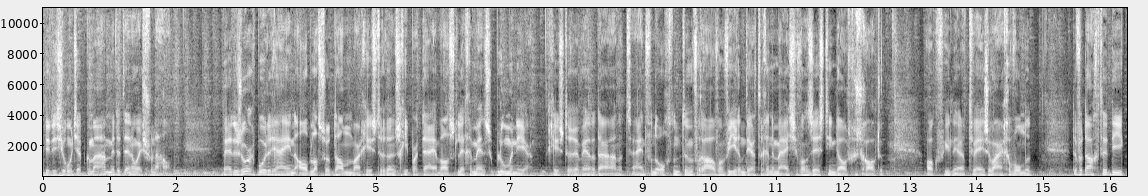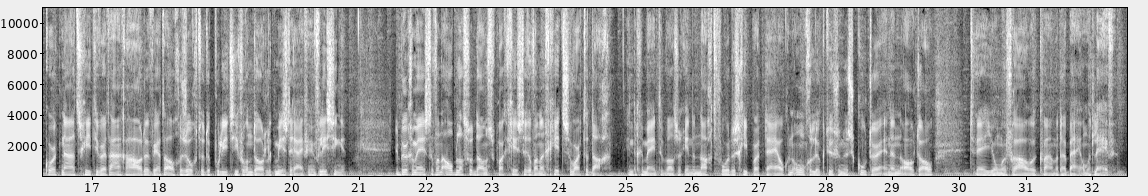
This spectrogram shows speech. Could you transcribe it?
Dit is Jeroen Tjepkema met het NOS Journaal. Bij de zorgboerderij in Alblasserdam, waar gisteren een schietpartij was... leggen mensen bloemen neer. Gisteren werden daar aan het eind van de ochtend... een vrouw van 34 en een meisje van 16 doodgeschoten. Ook vielen er twee zwaar gewonden. De verdachte, die kort na het schieten werd aangehouden... werd al gezocht door de politie voor een dodelijk misdrijf in Vlissingen. De burgemeester van Alblasserdam sprak gisteren van een gitzwarte dag. In de gemeente was er in de nacht voor de schietpartij ook een ongeluk tussen een scooter en een auto. Twee jonge vrouwen kwamen daarbij om het leven.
